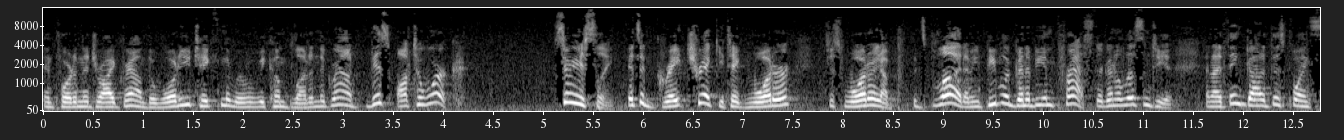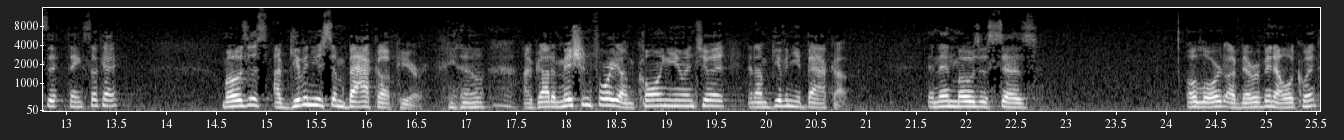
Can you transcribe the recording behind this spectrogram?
and pour it in the dry ground. The water you take from the river will become blood in the ground. This ought to work. Seriously. It's a great trick. You take water, just water it up. It's blood. I mean, people are going to be impressed. They're going to listen to you. And I think God at this point thinks, okay, Moses, I've given you some backup here. You know, I've got a mission for you. I'm calling you into it, and I'm giving you backup. And then Moses says, Oh Lord, I've never been eloquent,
